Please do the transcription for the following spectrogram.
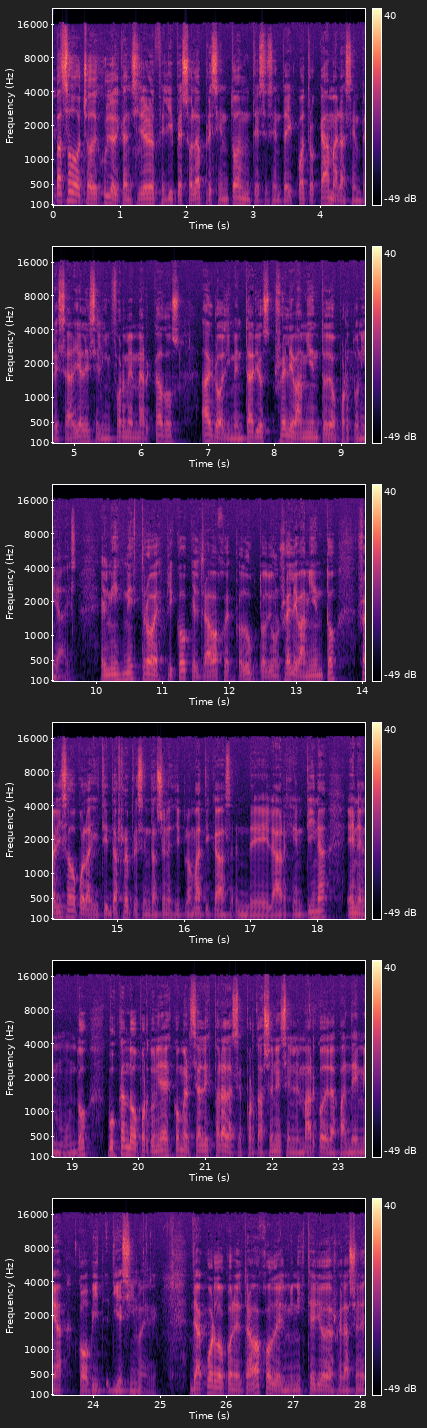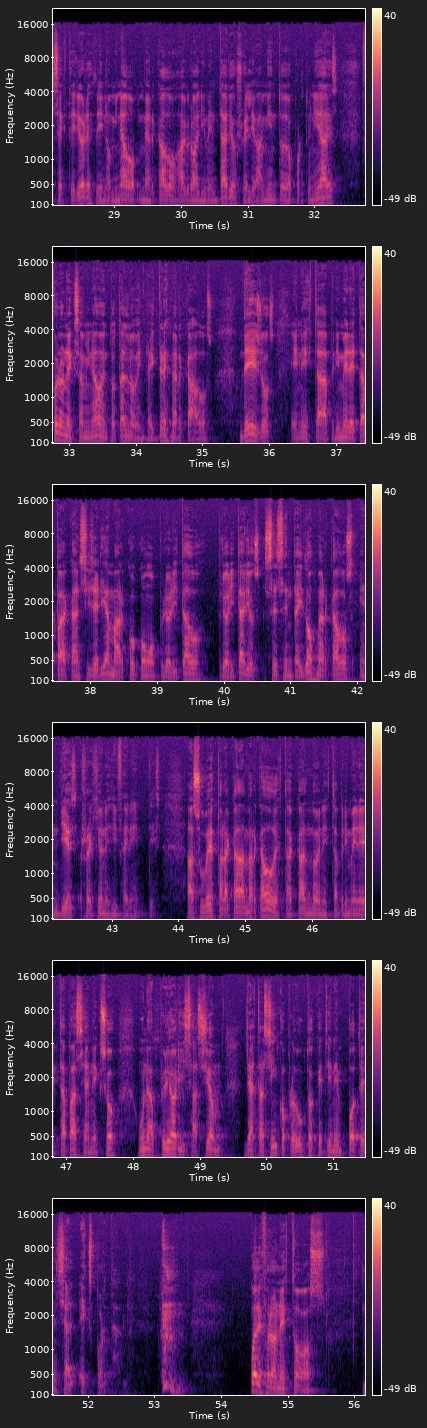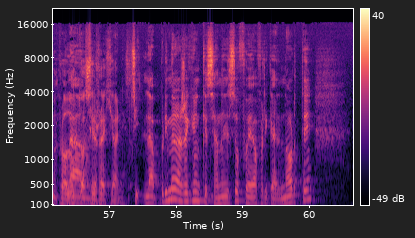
El pasado 8 de julio el canciller Felipe Solá presentó ante 64 cámaras empresariales el informe Mercados Agroalimentarios Relevamiento de Oportunidades. El ministro explicó que el trabajo es producto de un relevamiento realizado por las distintas representaciones diplomáticas de la Argentina en el mundo, buscando oportunidades comerciales para las exportaciones en el marco de la pandemia COVID-19. De acuerdo con el trabajo del Ministerio de Relaciones Exteriores denominado Mercados Agroalimentarios, Relevamiento de Oportunidades, fueron examinados en total 93 mercados. De ellos, en esta primera etapa, Cancillería marcó como prioritarios 62 mercados en 10 regiones diferentes. A su vez, para cada mercado, destacando en esta primera etapa, se anexó una priorización de hasta 5 productos que tienen potencial exportable. ¿Cuáles fueron estos productos y regiones? Sí, la primera región que se analizó fue África del Norte,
